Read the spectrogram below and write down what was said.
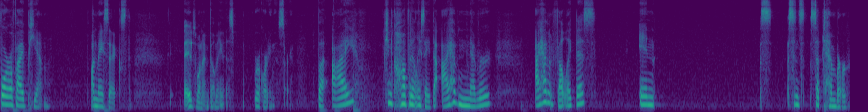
4:05 p.m. on May 6th is when I'm filming this, recording this, sorry. But I can confidently say that I have never, I haven't felt like this in s- since September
